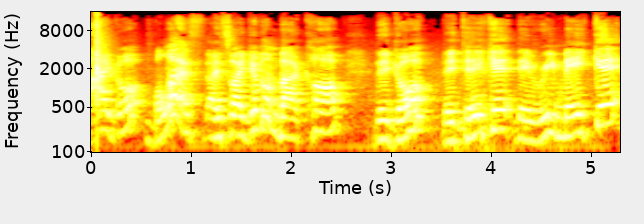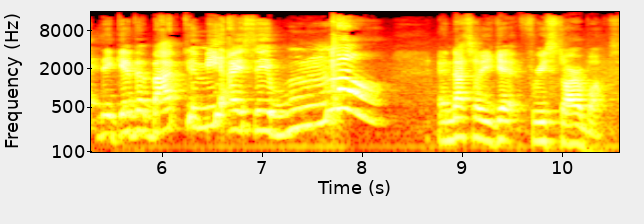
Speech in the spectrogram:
I go blessed. I, so I give them that cup. They go, they take it, they remake it, they give it back to me. I say, and that's how you get free Starbucks.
